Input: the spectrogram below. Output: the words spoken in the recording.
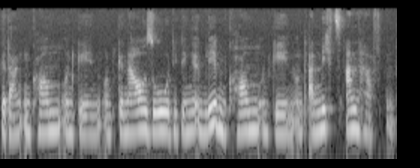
Gedanken kommen und gehen und genauso die Dinge im Leben kommen und gehen und an nichts anhaften.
